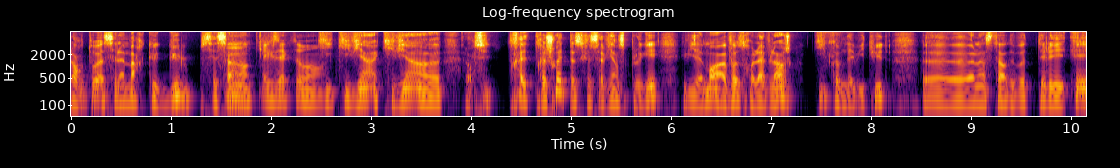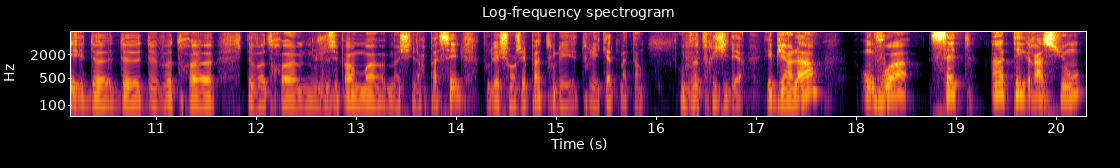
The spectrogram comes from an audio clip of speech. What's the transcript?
Alors toi, c'est la marque Gulp, c'est ça mmh, hein, Exactement. Qui, vient, qui vient. Euh, alors c'est très très chouette parce que ça vient se pluguer évidemment à votre lave-linge, qui comme d'habitude, euh, à l'instar de votre télé et de, de, votre euh, de votre, je sais pas moi, machine à repasser, vous les changez pas tous les tous les quatre matins ou de votre frigidaire. Et eh bien là, on voit cette intégration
